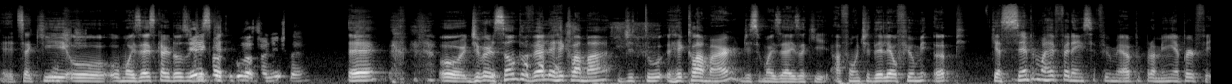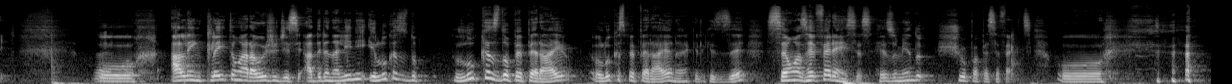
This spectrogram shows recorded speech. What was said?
Esse aqui, o, o, Moisés Cardoso ele disse que... Ele é o segundo acionista, né? É. Oh, diversão do velho é reclamar de tu, reclamar, disse Moisés aqui. A fonte dele é o filme Up, que é sempre uma referência. Filme Up para mim é perfeito. O Allen Clayton Araújo disse: Adrenaline e Lucas do Lucas do Peperaio, o Lucas Peperaio, né, que ele quis dizer, são as referências. Resumindo, chupa PC. O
